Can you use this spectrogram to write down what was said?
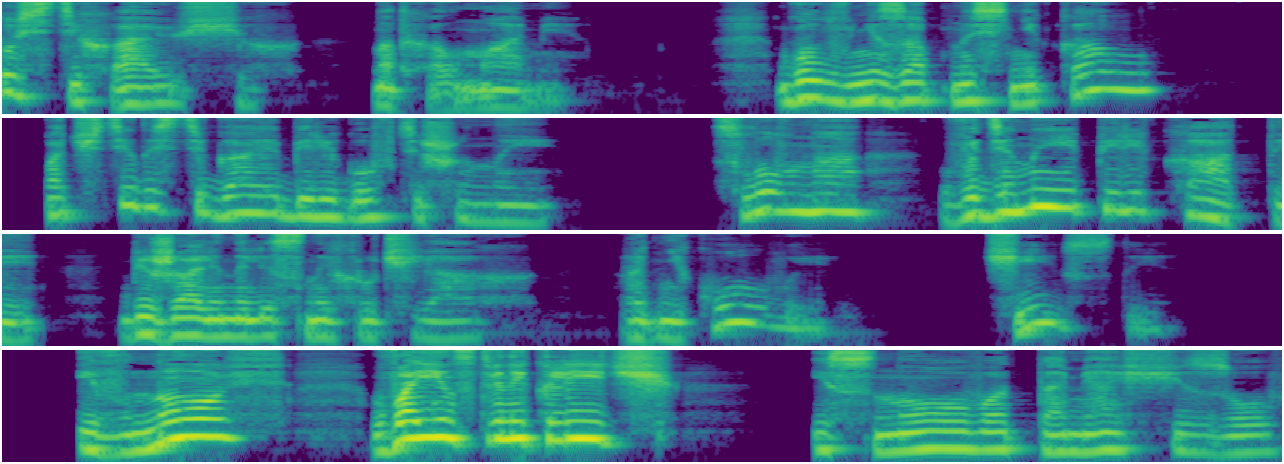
то стихающих над холмами. Гул внезапно сникал, почти достигая берегов тишины, словно водяные перекаты бежали на лесных ручьях, родниковые, чистые. И вновь воинственный клич, и снова томящий зов,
